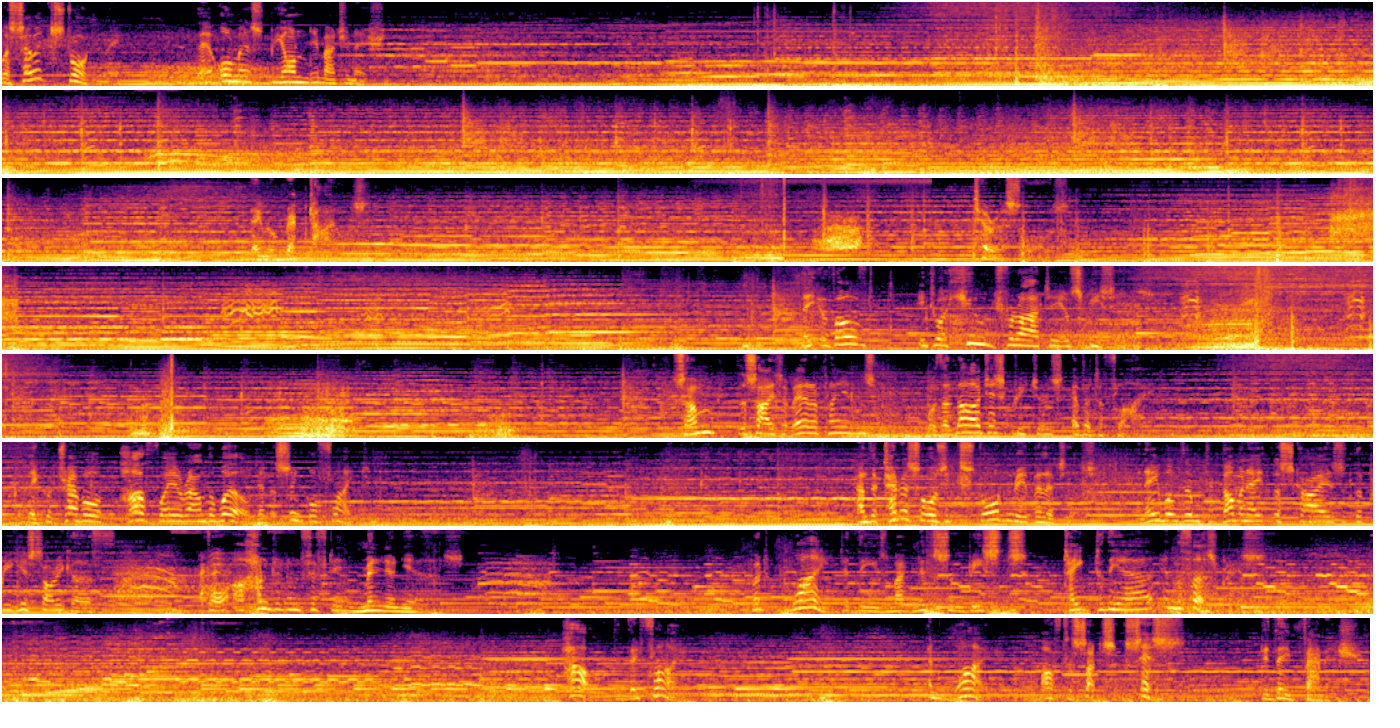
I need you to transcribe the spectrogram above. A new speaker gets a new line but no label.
were so extraordinary, they're almost beyond imagination. They were reptiles. Pterosaurs. They evolved into a huge variety of species. Some the size of aeroplanes were the largest creatures ever to fly. They could travel halfway around the world in a single flight. And the pterosaurs' extraordinary abilities enabled them to dominate the skies of the prehistoric Earth for 150 million years. But why did these magnificent beasts take to the air in the first place? How did they fly? And why, after such success, did they vanish?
